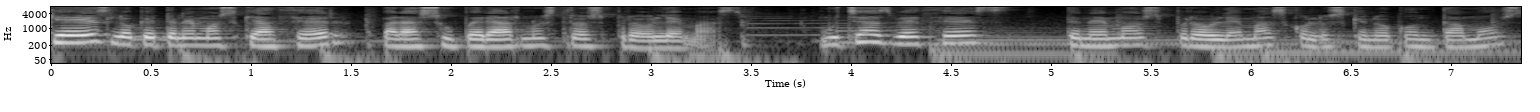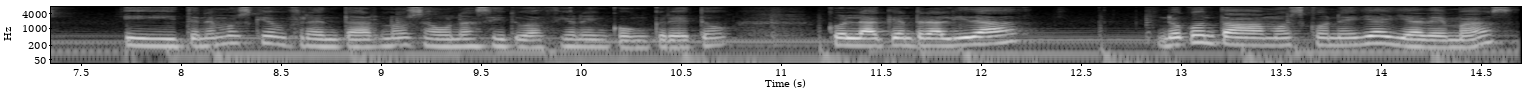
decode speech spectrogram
¿Qué es lo que tenemos que hacer para superar nuestros problemas? Muchas veces tenemos problemas con los que no contamos y tenemos que enfrentarnos a una situación en concreto con la que en realidad no contábamos con ella y además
